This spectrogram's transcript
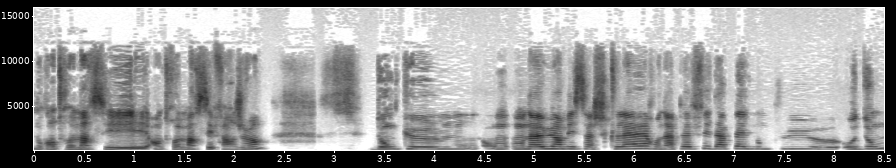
donc entre mars et, entre mars et fin juin. Donc, euh, on, on a eu un message clair, on n'a pas fait d'appel non plus euh, aux dons,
